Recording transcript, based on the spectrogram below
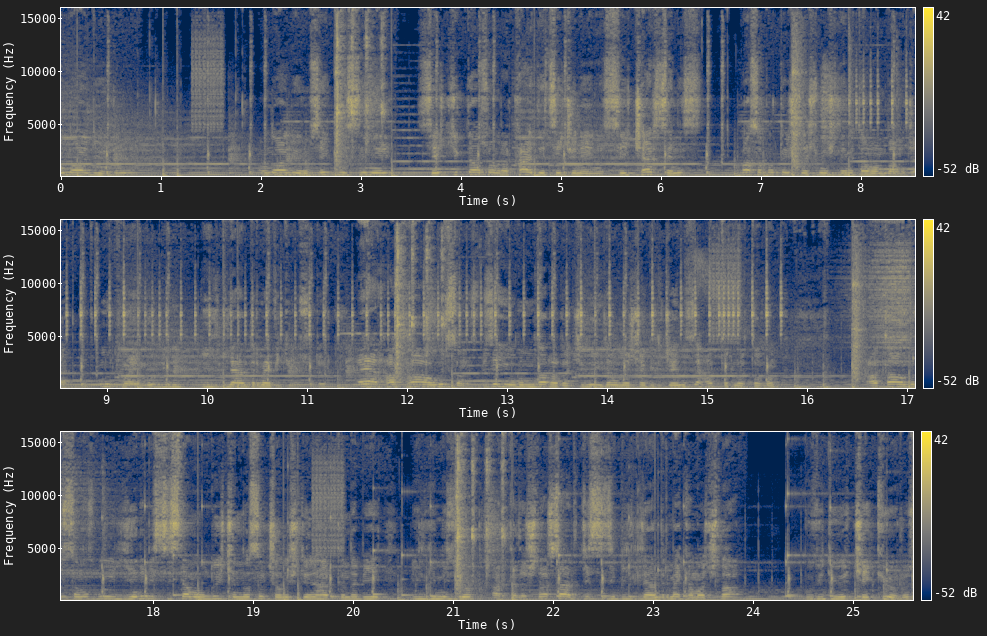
Onaylıyorum onaylıyorum sekmesini seçtikten sonra kaydet seçeneğini seçerseniz pasaport eşleşme işlemi tamamlanacaktır. Unutmayın bu bir bilgilendirme videosudur. Eğer hata alırsanız bize yorumlar aracılığıyla ulaşabileceğinizi hatırlatalım. Hata alırsanız bu yeni bir sistem olduğu için nasıl çalıştığını hakkında bir bilgimiz yok arkadaşlar. Sadece sizi bilgilendirmek amaçla bu videoyu çekiyoruz.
